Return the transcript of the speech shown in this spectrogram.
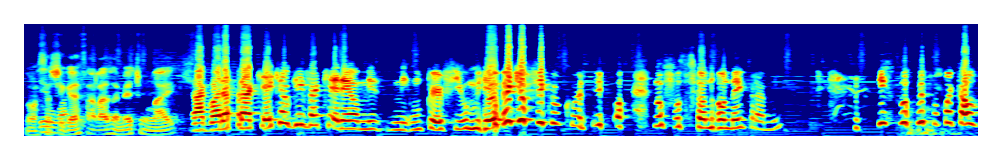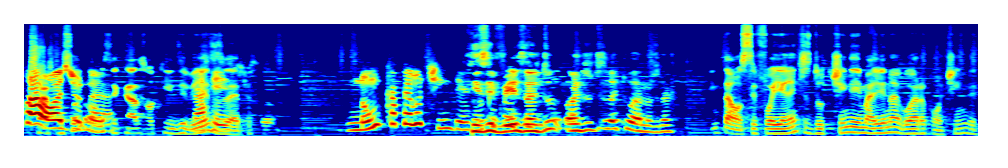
Nossa, Eu chegar a falar, já mete um like. Agora, pra que que alguém vai querer me- um perfil meu? É que eu fico curioso. Não funcionou nem pra mim. Isso é pra causar ódio, funcionou, né? Você casou 15 Na vezes, rede. é, pessoa. Nunca pelo Tinder. 15 nunca vezes antes, do- antes dos 18 anos, né? Então, se foi antes do Tinder, imagina agora com o Tinder.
